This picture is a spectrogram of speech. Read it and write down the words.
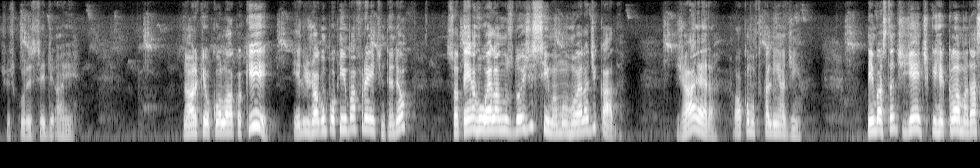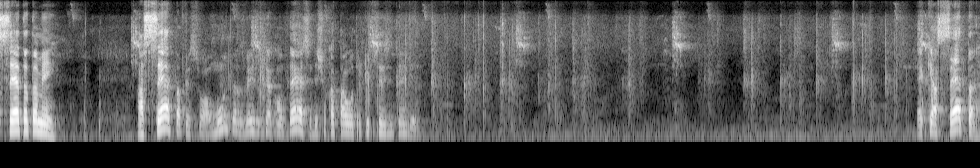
Deixa eu escurecer de... Aí. Na hora que eu coloco aqui, ele joga um pouquinho pra frente, entendeu? Só tem a ruela nos dois de cima, uma ruela de cada. Já era. Ó como fica alinhadinho. Tem bastante gente que reclama da seta também. A seta, pessoal, muitas vezes o que acontece... Deixa eu catar outra aqui para vocês entenderem. É que a seta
